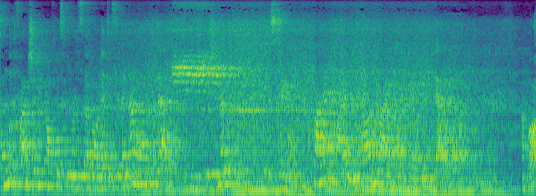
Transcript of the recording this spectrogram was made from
smooth functioning of the schools colleges ഇതെല്ലാം നോക്കുന്നത് എഡ്യൂക്കേഷണൽ മിനിസ്ട്രിയാണ് അപ്പം അങ്ങനെ പല അപ്പോൾ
